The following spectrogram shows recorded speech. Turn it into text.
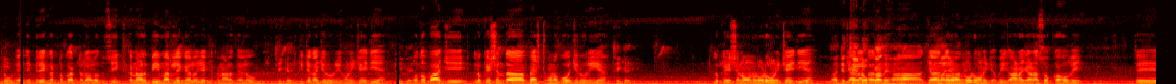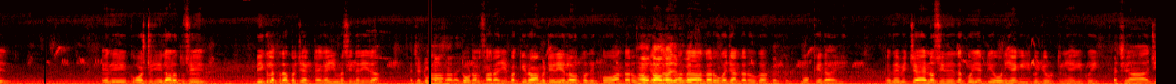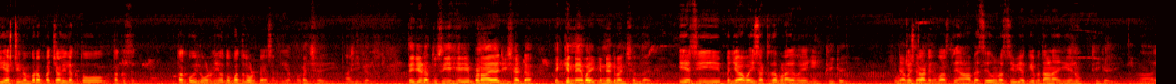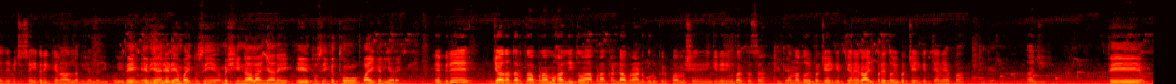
ਲੋੜ ਹੈ। ਇਹਦੀ ਵੀਰੇ ਘੱਟੋ ਘੱਟ ਲਾ ਲਓ ਤੁਸੀਂ ਇੱਕ ਨਾਲ 20 ਮਰਲੇ ਕਹਿ ਲਓ ਜਾਂ ਇੱਕ ਕਨਾਲ ਕਹਿ ਲਓ। ਠੀਕ ਹੈ ਜੀ। ਕਿ ਜਗ੍ਹਾ ਜ਼ਰੂਰੀ ਹੋਣੀ ਚਾਹੀਦੀ ਹੈ। ਠੀਕ ਹੈ ਉਹ ਤੋਂ ਬਾਅਦ ਜੀ ਲੋਕੇਸ਼ਨ ਦਾ ਬੈਸਟ ਹੋਣਾ ਬਹੁਤ ਜ਼ਰੂਰੀ ਹੈ। ਠੀਕ ਹੈ ਜੀ। ਲੋਕੇਸ਼ਨ ਔਨ ਰੋਡ ਹੋਣੀ ਚਾਹੀਦੀ ਹੈ। ਹਾਂ, ਜਿੱਥੇ ਜ਼ਿਆਦਾਤਰ- ਲੋਕਾਂ ਦੇ, ਹਾਂ, ਹਾਂ ਜ਼ਿਆਦਾਤਰ ਜਾਣਾ ਔਨ ਰੋਡ ਹੋਣੀ ਚਾਹੀਦੀ ਵੀ ਆਣਾ ਜਾਣਾ ਸੌਖਾ ਹੋਵੇ। ਤੇ ਇਹਦੀ ਕੋਸਟ ਜੀ ਲਾ ਲਓ ਤੁਸੀਂ 20 ਕੁ ਲੱਖ ਦਾ ਪ੍ਰੋਜੈਕਟ ਹੈਗਾ ਜੀ ਮਸ਼ੀਨਰੀ ਦਾ। ਅੱਛਾ ਟੋਟਲ ਸਾਰਾ ਜੀ ਟੋਟਲ ਸਾਰਾ ਜੀ। ਬਾਕੀ ਰਾ ਮਟੀਰੀਅਲ ਲਾਓ ਤਾਂ ਦੇਖੋ ਆਂਦਾ ਹਾਂ, ਉਹ ਤਾਂ ਆਉਂਦਾ ਜਾਂਦਾ- ਆਉਂਦਾ ਰਹੂਗਾ। ਜਾਂਦਾ ਰਹੂਗਾ। ਬਿਲਕੁਲ ਮੌਕੇ ਦਾ ਹੈ ਜੀ। ਇਹਦੇ ਵਿੱਚ ਐਨਓਸੀ ਦੀ ਤਾਂ ਕੋਈ ਐਡੀ ਉਹ ਨਹੀਂ ਹੈਗੀ ਜੀ, ਕੋਈ ਜ਼ਰੂਰਤ ਨਹੀਂ ਹੈਗੀ ਕੋਈ। ਅੱਛਾ ਜੀ। ਹਾਂ ਜੀਐਸਟੀ ਨੰਬਰ ਆਪਾਂ 40 ਲੱਖ ਤੋਂ ਤੱਕ ਸ- ਤਾਂ ਕੋਈ ਲੋੜ ਨਹੀਂ ਉਹ ਤੋਂ ਵੱਧ ਲੋੜ ਪੈ ਸਕਦੀ ਹੈ ਆਪਾਂ ਨੂੰ। ਅੱਛਾ ਜੀ ਹਾਂਜੀ। ਠੀਕ ਹੈ ਜੀ। ਤੇ ਜਿਹੜਾ ਤੁਸੀਂ ਇਹ ਬਣਾਇਆ ਜੀ ਸ਼ੈੱਡ ਇਹ ਕਿੰਨੇ ਬਾਈ ਕਿੰਨੇ ਡਿਮੈਂਸ਼ਨ ਦਾ ਹੈ ਜੀ? ਇਹ ਅਸੀਂ 50 ਬਾਈ 60 ਦਾ ਬਣਾਇਆ ਹੋਇਆ ਜੀ। ਠੀਕ ਹੈ ਜੀ। ਉਹ ਪੰਜਾਹ ਬਾਈ ਸਟਾਰਟਿੰਗ ਵਾਸਤੇ ਹਾਂ ਵੈਸੇ ਹੁਣ ਅਸੀਂ ਵੀ ਅੱਗੇ ਵਧਾਣਾ ਜੀ ਇਹਨੂੰ। ਠੀਕ ਹੈ ਜੀ। ਹਾਂ ਇਹਦੇ ਵਿੱਚ ਸਹੀ ਤਰੀਕੇ ਨਾਲ ਲੱਗ ਜਾਂਦਾ ਜੀ ਕੋਈ ਤੇ ਇਹਦੀਆਂ ਜਿਹੜੀਆਂ ਬਾਈ ਤੁਸੀਂ ਮਸ਼ੀਨਾਂ ਲਾਈਆਂ ਨੇ ਇਹ ਤੁਸੀਂ ਕਿੱਥੋਂ ਬਾਈ ਕਰੀਆਂ ਨੇ? ਇਹ ਵੀਰੇ ਜ਼ਿਆਦਾਤਰ ਤਾਂ ਆਪਣਾ ਮੁਹਾਲੀ ਤੋਂ ਆਪਣਾ ਖੰਡਾ ਬ੍ਰਾਂਡ ਗੁਰੂ ਕਿਰਪਾ ਮਸ਼ੀਨ ਇੰਜੀਨੀਅਰਿੰਗ ਵਰਕਸ ਉਹਨਾਂ ਤੋਂ ਵੀ ਪਰਚੇਜ ਕੀਤੀਆਂ ਨੇ ਰਾਜਪੁਰੇ ਤੋਂ ਵੀ ਪਰਚੇਜ ਕੀਤੀਆਂ ਨੇ ਆਪਾਂ। ਠੀਕ ਹੈ ਜੀ। ਹਾਂਜੀ। ਤੇ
